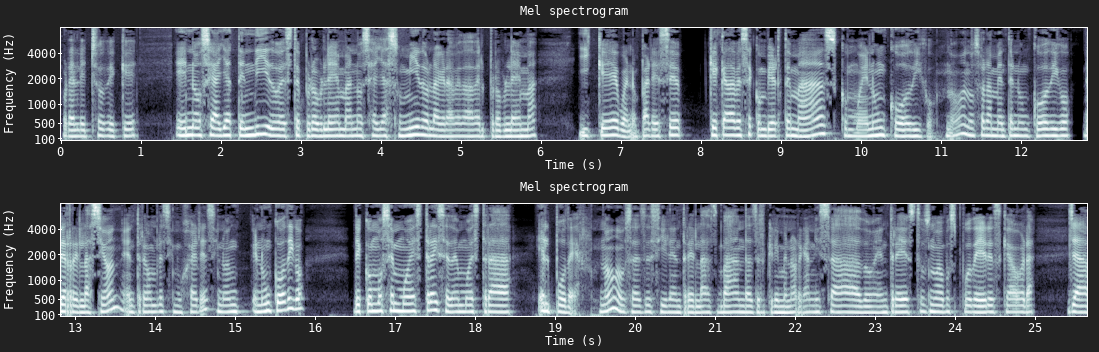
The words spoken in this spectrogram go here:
por el hecho de que eh, no se haya atendido este problema, no se haya asumido la gravedad del problema y que, bueno, parece que cada vez se convierte más como en un código, ¿no? No solamente en un código de relación entre hombres y mujeres, sino en, un código de cómo se muestra y se demuestra el poder, ¿no? O sea, es decir, entre las bandas del crimen organizado, entre estos nuevos poderes que ahora ya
